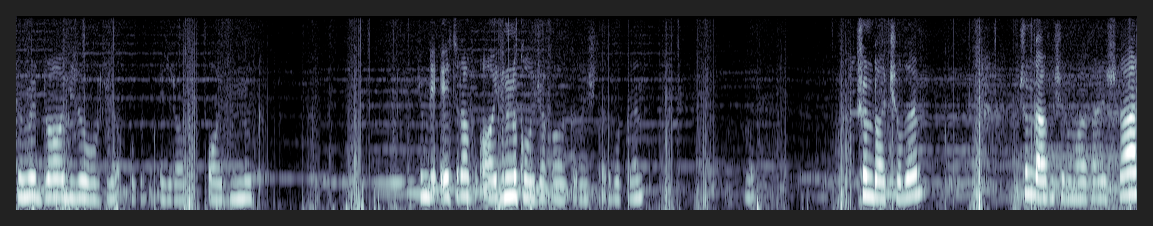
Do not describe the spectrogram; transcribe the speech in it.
Şimdi daha güzel olacak. Bakın etraf aydınlık. Şimdi etraf aydınlık olacak arkadaşlar bakın. Şunu da açalım. Şunu da açalım arkadaşlar.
